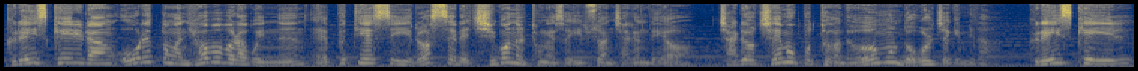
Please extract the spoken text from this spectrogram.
그레이스케일이랑 오랫동안 협업을 하고 있는 FTSE 러셀의 직원을 통해서 입수한 자료인데요. 자료 제목부터가 너무 노골적입니다. 그레이스케일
